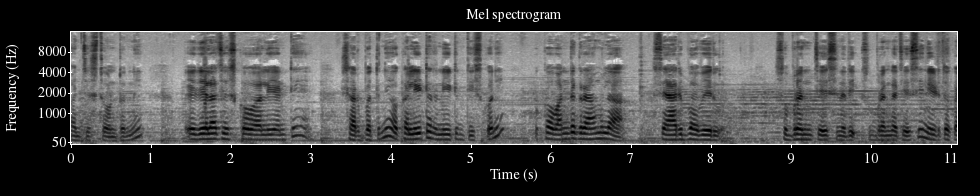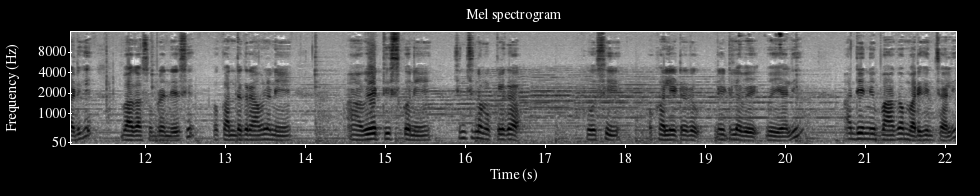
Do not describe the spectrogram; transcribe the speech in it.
పనిచేస్తూ ఉంటుంది. ఇది ఎలా చేసుకోవాలి అంటే షర్బత్ని ఒక లీటర్ నీటిని తీసుకొని ఒక వంద గ్రాముల శారిబా వేరు శుభ్రం చేసినది శుభ్రంగా చేసి నీటితో కడిగి బాగా శుభ్రం చేసి ఒక వంద గ్రాములని వేరు తీసుకొని చిన్న చిన్న ముక్కలుగా కోసి ఒక లీటరు నీటిలో వే వేయాలి. దీన్ని బాగా మరిగించాలి.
